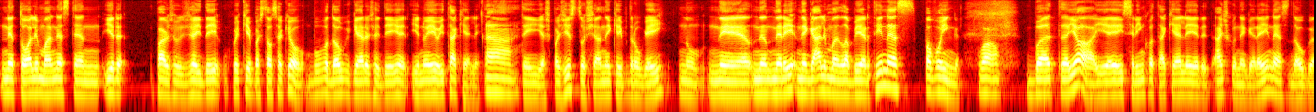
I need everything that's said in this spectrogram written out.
netoli manęs ten ir, pavyzdžiui, žaidėjai, kaip aš tau sakiau, buvo daug gerų žaidėjų ir nuėjo į tą kelią. A, Tai aš pažįstu šiandien kaip draugai, nu, ne, ne, nerei, negalima labai arti, nes pavojinga. wow. Bet jo, jie įsirinko tą kelią ir aišku negerai, nes daug e,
